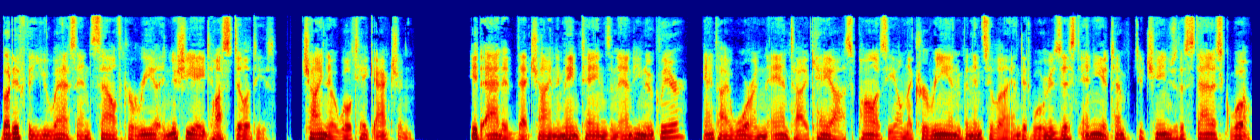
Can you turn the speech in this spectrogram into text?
but if the U.S. and South Korea initiate hostilities, China will take action. It added that China maintains an anti-nuclear, anti-war and anti-chaos policy on the Korean peninsula and it will resist any attempt to change the status quo.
